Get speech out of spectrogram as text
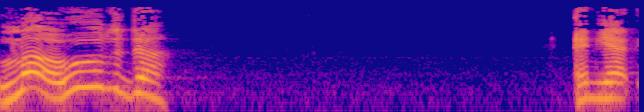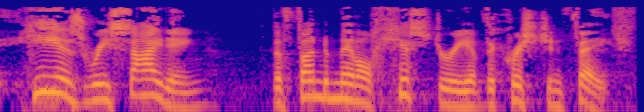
loathed, and yet he is reciting the fundamental history of the Christian faith.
